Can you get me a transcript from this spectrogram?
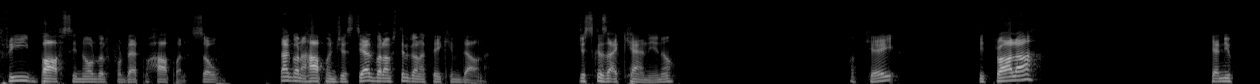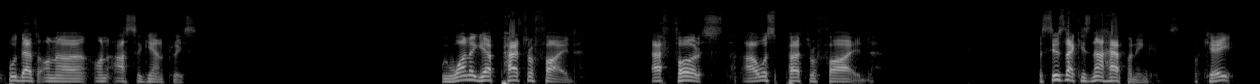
three buffs in order for that to happen. So it's not gonna happen just yet, but I'm still gonna take him down. Just because I can, you know? Okay. Mithrala. Can you put that on, uh, on us again, please? We want to get petrified. At first, I was petrified. It seems like it's not happening. Okay.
